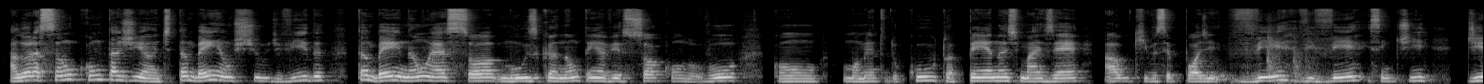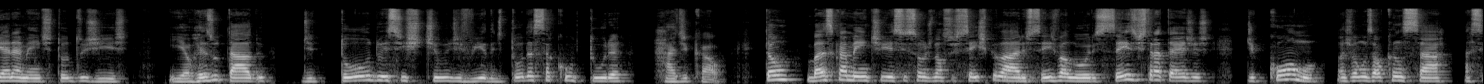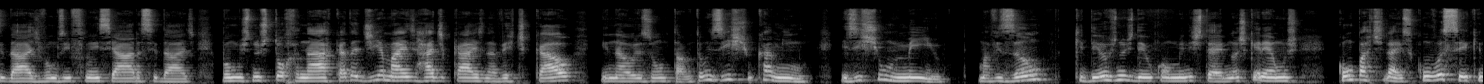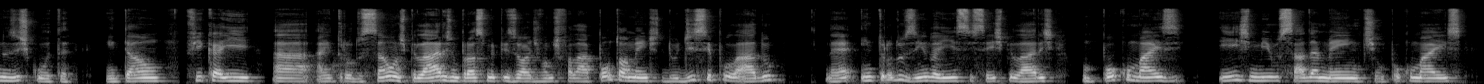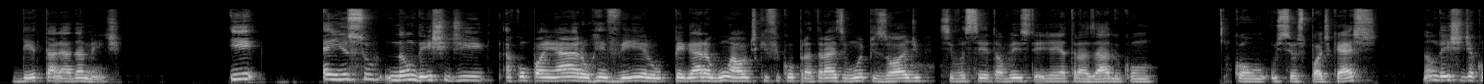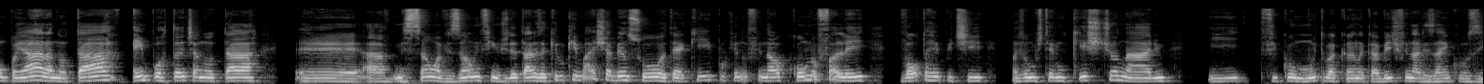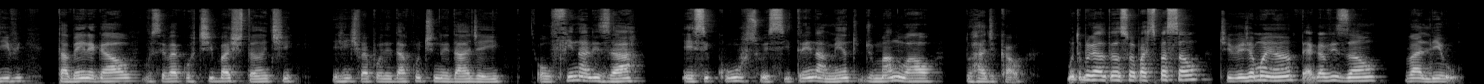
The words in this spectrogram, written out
Adoração contagiante também é um estilo de vida, também não é só música, não tem a ver só com louvor, com o momento do culto apenas, mas é algo que você pode ver, viver e sentir diariamente, todos os dias. E é o resultado de todo esse estilo de vida, de toda essa cultura radical. Então, basicamente, esses são os nossos seis pilares, seis valores, seis estratégias de como nós vamos alcançar a cidade, vamos influenciar a cidade, vamos nos tornar cada dia mais radicais na vertical e na horizontal. Então, existe um caminho, existe um meio, uma visão que Deus nos deu como ministério. Nós queremos compartilhar isso com você que nos escuta. Então, fica aí a, a introdução aos pilares. No próximo episódio, vamos falar pontualmente do discipulado né, introduzindo aí esses seis pilares um pouco mais esmiuçadamente, um pouco mais detalhadamente. E é isso, não deixe de acompanhar ou rever ou pegar algum áudio que ficou para trás, algum episódio, se você talvez esteja aí atrasado com, com os seus podcasts. Não deixe de acompanhar, anotar. É importante anotar é, a missão, a visão, enfim, os detalhes, aquilo que mais te abençoou até aqui, porque no final, como eu falei, volto a repetir, nós vamos ter um questionário e ficou muito bacana. Acabei de finalizar, inclusive, tá bem legal, você vai curtir bastante e a gente vai poder dar continuidade aí ou finalizar esse curso, esse treinamento de manual do Radical. Muito obrigado pela sua participação. Te vejo amanhã. Pega a visão. Valeu!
